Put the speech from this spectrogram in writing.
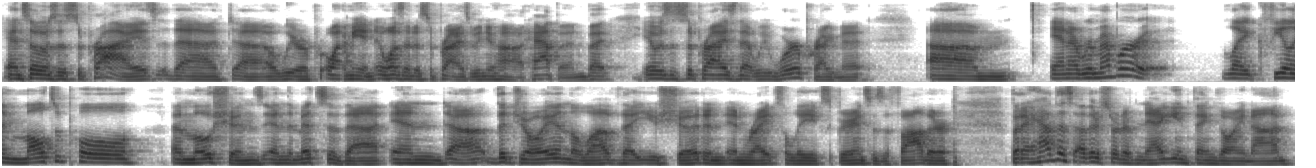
And so it was a surprise that uh, we were. Well, I mean, it wasn't a surprise; we knew how it happened, but it was a surprise that we were pregnant. Um, and I remember like feeling multiple emotions in the midst of that and uh, the joy and the love that you should and, and rightfully experience as a father. But I had this other sort of nagging thing going on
